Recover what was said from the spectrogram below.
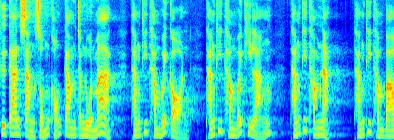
คือการสั่งสมของกรรมจำนวนมาก ทั้งที่ทำไว้ก่อน ทั้งที่ทำไว้ทีหลัง ทั้งที่ทำหนัก ทั้งที่ทำเบา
